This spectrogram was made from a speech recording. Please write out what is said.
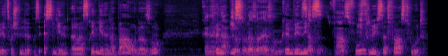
wir zum Beispiel was essen gehen, äh, was trinken gehen in der Bar oder so, keine können- Nachos müssen- oder so essen. können wir ist nicht- das Fast ich, Food? für mich ist das Fastfood.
